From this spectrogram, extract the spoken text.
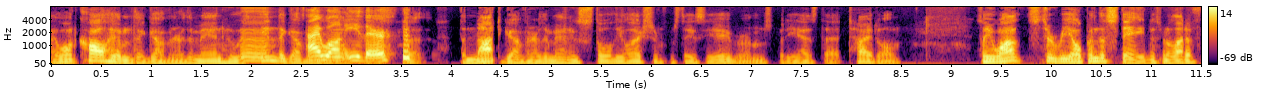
I won't call him the governor, the man who is mm, in the governor. I won't either. the, the not governor, the man who stole the election from Stacey Abrams, but he has that title. So he wants to reopen the state, and there's been a lot of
